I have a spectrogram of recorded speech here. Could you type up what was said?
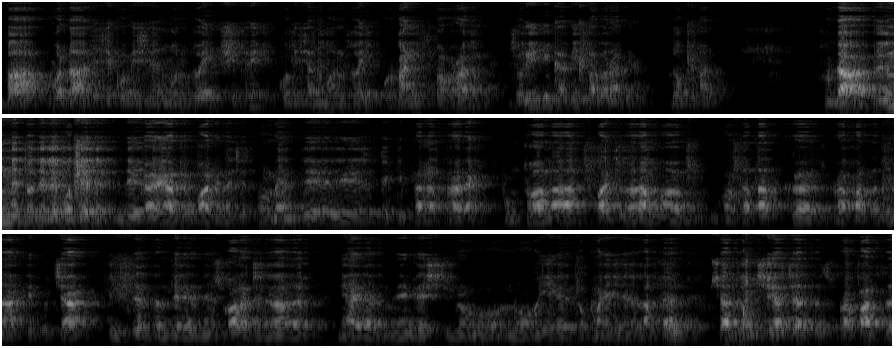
Va, vor da avize comisiile numărul 2 și 3. Comisia numărul 2, Urbanist favorabil. Juridic, aviz favorabil. domnul primar, Da, prin metodele moderne de care avem parte în acest moment, de- respectiv cadastrarea punctuală a spațiilor, am uh, constatat că suprafața din acte cu cea existentă în teren din școala generală Mihai David Negrești nu, nu e tocmai la fel și atunci această suprafață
